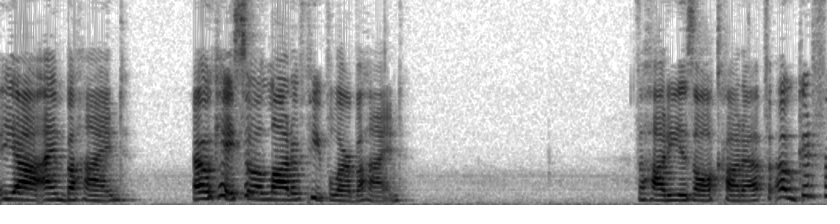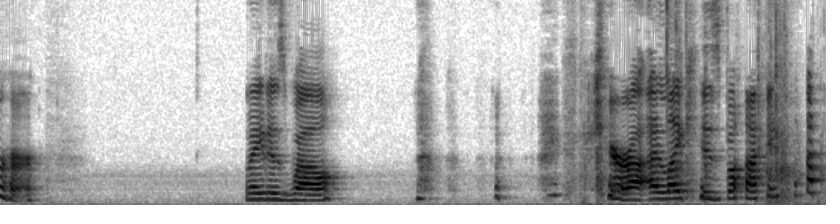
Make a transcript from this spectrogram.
Yeah, I'm behind. Okay, so a lot of people are behind. The hottie is all caught up. Oh, good for her. Late as well. Kara, I like his behind.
